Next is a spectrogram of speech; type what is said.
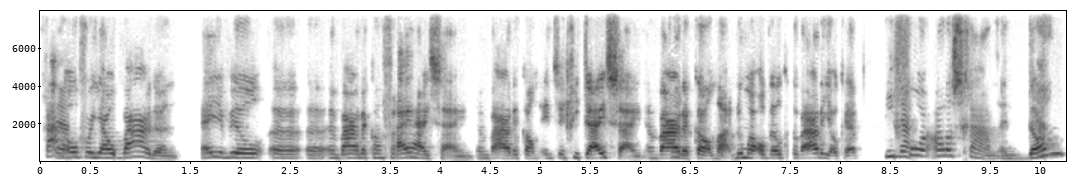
gaan over jouw waarden je wil, uh, uh, een waarde kan vrijheid zijn, een waarde kan integriteit zijn, een waarde kan, nou, noem maar op welke waarde je ook hebt, die voor alles gaan. En dan,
